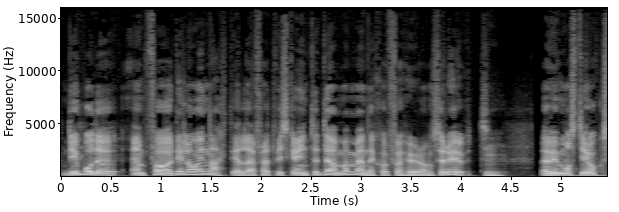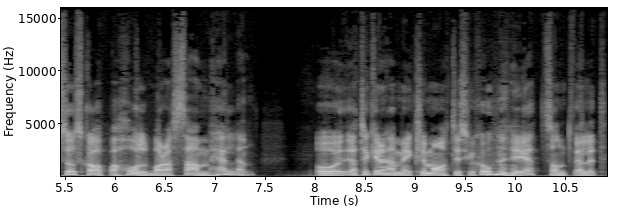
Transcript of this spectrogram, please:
det är både en fördel och en nackdel, därför att vi ska ju inte döma människor för hur de ser ut. Mm. Men vi måste ju också skapa hållbara samhällen. Och jag tycker det här med klimatdiskussionen är ett sånt väldigt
